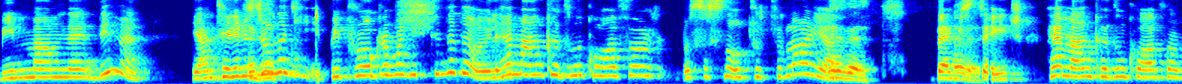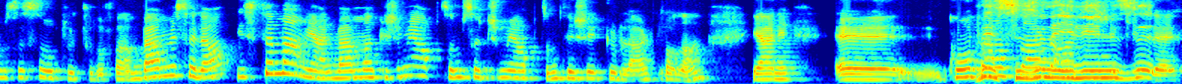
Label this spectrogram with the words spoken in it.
Bilmem ne, değil mi? Yani televizyona Evet. bir programa gittiğinde de öyle hemen kadını kuaför masasına oturturlar ya Evet. backstage. Evet. Hemen kadın kuaför masasına oturtulur falan. Ben mesela istemem yani ben makyajımı yaptım, saçımı yaptım, teşekkürler falan. Yani e, Biz konferanslarda sizin aynı iyiliğinizi şekilde.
